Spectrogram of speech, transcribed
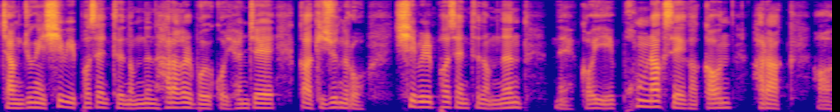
장중에 12% 넘는 하락을 보였고 현재가 기준으로 11% 넘는 네, 거의 폭락세에 가까운 하락 어,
